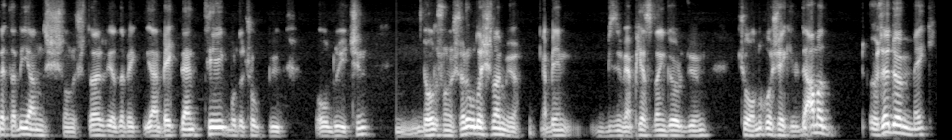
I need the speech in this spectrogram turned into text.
ve tabii yanlış sonuçlar ya da bek yani beklenti burada çok büyük olduğu için doğru sonuçlara ulaşılamıyor. Yani benim bizim yani piyasadan gördüğüm çoğunluk o şekilde ama öze dönmek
